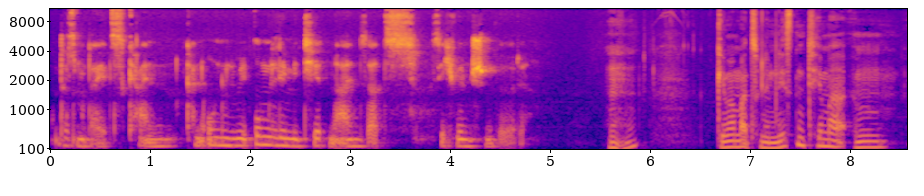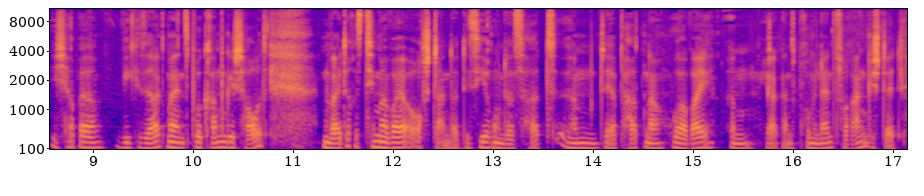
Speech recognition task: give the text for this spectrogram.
dass man da jetzt keinen, keinen unlimitierten Einsatz sich wünschen würde. Mhm. Gehen wir mal zu dem nächsten Thema. Ich habe ja, wie gesagt, mal ins Programm geschaut. Ein weiteres Thema war ja auch Standardisierung. Das hat ähm, der Partner Huawei ähm, ja ganz prominent vorangestellt.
